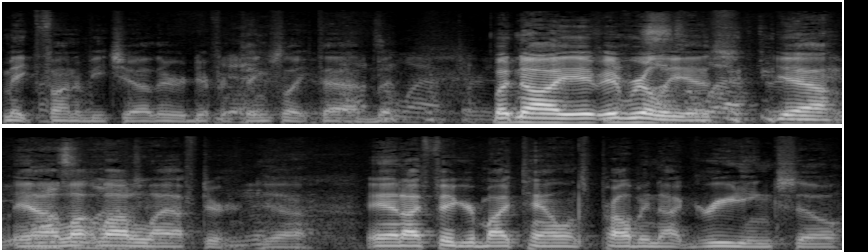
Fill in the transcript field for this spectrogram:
make fun of each other or different things like that. But but no, it, it really is. Yeah, yeah, a lot, lot of laughter. Yeah, and I figure my talent's probably not greeting, so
